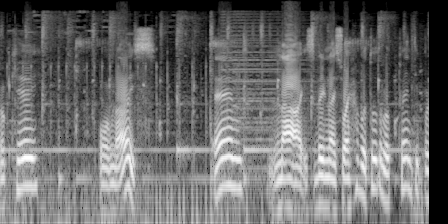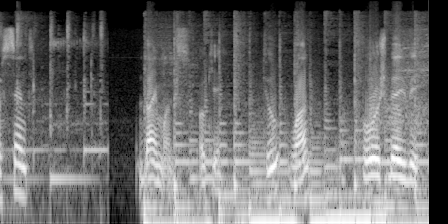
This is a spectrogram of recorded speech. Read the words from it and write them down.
Okay. Oh, nice. And nice, It's very nice. So I have a total of 20% diamonds. Okay. Two, one. Push, baby.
